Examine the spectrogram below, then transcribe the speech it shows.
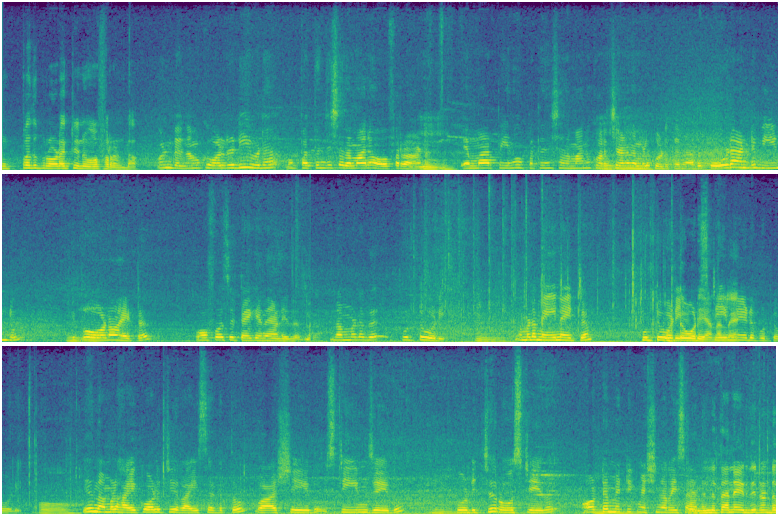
മുപ്പത് പ്രോഡക്റ്റിന് ഓഫർ ഉണ്ടോ? ഉണ്ട്. നമുക്ക് ഓൾറെഡി ഇവിടെ മുപ്പത്തഞ്ച് ശതമാനം ഓഫറാണ് എം ആർ പിന്ന് മുപ്പത്തഞ്ച് ശതമാനം കുറച്ചാണ് നമ്മൾ കൊടുക്കുന്നത്. അത് കൂടാണ്ട് വീണ്ടും ഇപ്പോൾ ഓണമായിട്ട് ഓഫേഴ്സ് ഇട്ടേക്കുന്നതാണ് ഇത് നമ്മുടേത് പുട്ടുപൊടി. നമ്മുടെ മെയിൻ ഐറ്റം പുട്ടുപൊടി. ഇത് നമ്മൾ ഹൈ ക്വാളിറ്റി റൈസ് എടുത്തു വാഷ് ചെയ്തു സ്റ്റീം ചെയ്തു പൊടിച്ച് റോസ്റ്റ് ചെയ്ത് ഓട്ടോമാറ്റിക് മെഷീനറീസ് ആണ്. ഇതിൽ തന്നെ എഴുതിയിട്ടുണ്ട്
